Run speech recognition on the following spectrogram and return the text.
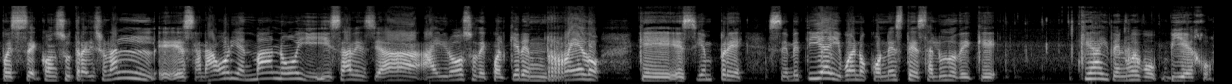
pues eh, con su tradicional eh, zanahoria en mano y, sabes ya airoso de cualquier enredo que siempre se metía y bueno con este saludo de que qué hay de nuevo viejo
